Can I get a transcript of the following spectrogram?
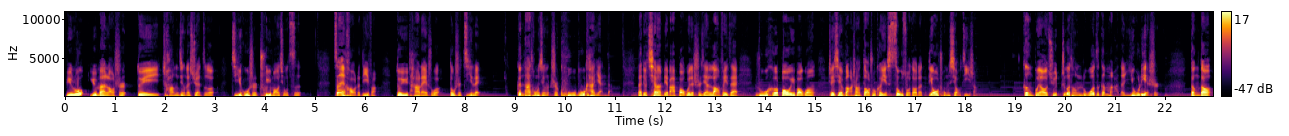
比如云曼老师对场景的选择几乎是吹毛求疵，再好的地方。对于他来说都是鸡肋，跟他同行是苦不堪言的，那就千万别把宝贵的时间浪费在如何包围曝光这些网上到处可以搜索到的雕虫小技上，更不要去折腾骡子跟马的优劣势。等到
